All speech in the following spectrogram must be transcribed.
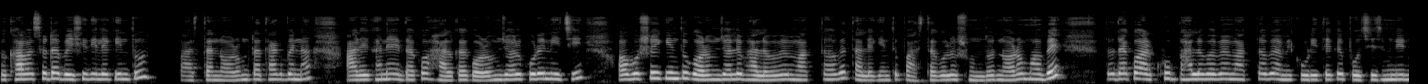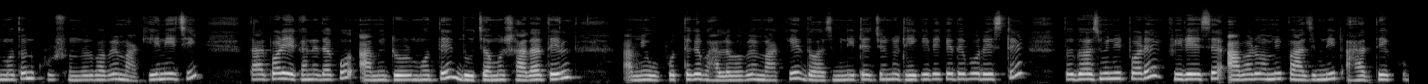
তো খাওয়ার সোডা বেশি দিলে কিন্তু পাস্তা নরমটা থাকবে না। আর এখানে দেখো হালকা গরম জল করে নিয়েছি। অবশ্যই কিন্তু গরম জলে ভালোভাবে মাখতে হবে, তাহলে কিন্তু পাস্তাগুলো সুন্দর নরম হবে। তো দেখো আর খুব ভালোভাবে মাখতে হবে। আমি কুড়ি থেকে পঁচিশ মিনিট মতন খুব সুন্দরভাবে মাখিয়ে নিয়েছি। তারপরে এখানে দেখো আমি ডোর মধ্যে দু চামচ সাদা তেল আমি উপর থেকে ভালোভাবে মাখিয়ে দশ মিনিটের জন্য ঢেকে রেখে দেবো রেস্টে তো দশ মিনিট পরে ফিরে এসে আবারও আমি পাঁচ মিনিট হাত দিয়ে খুব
